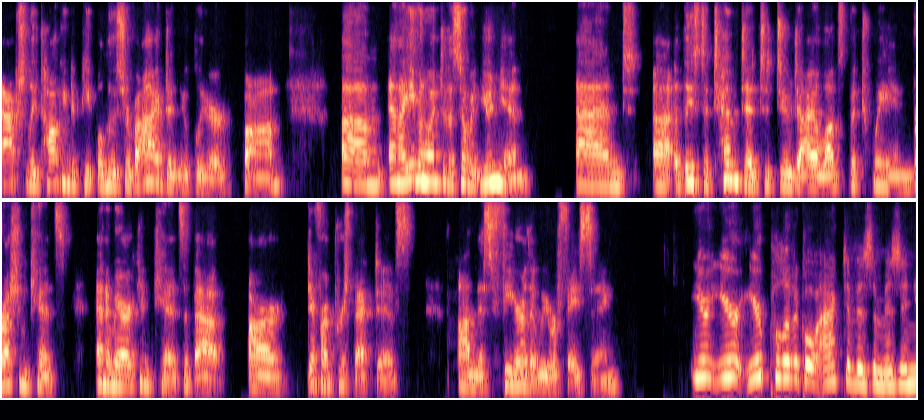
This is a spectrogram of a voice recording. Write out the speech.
actually talking to people who survived a nuclear bomb. Um, and I even went to the Soviet Union and uh, at least attempted to do dialogues between Russian kids and American kids about our different perspectives on this fear that we were facing. Your, your, your political activism is in,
